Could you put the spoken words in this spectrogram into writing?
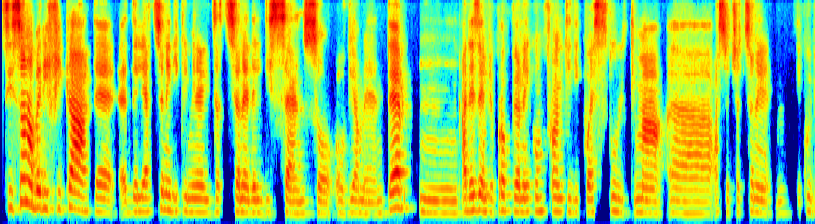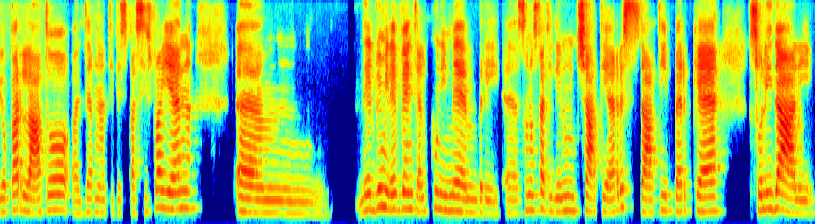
Si sono verificate eh, delle azioni di criminalizzazione del dissenso, ovviamente, mm, ad esempio proprio nei confronti di quest'ultima eh, associazione di cui vi ho parlato, Alternative Spazi Citoyen, ehm, nel 2020 alcuni membri eh, sono stati denunciati e arrestati perché solidali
